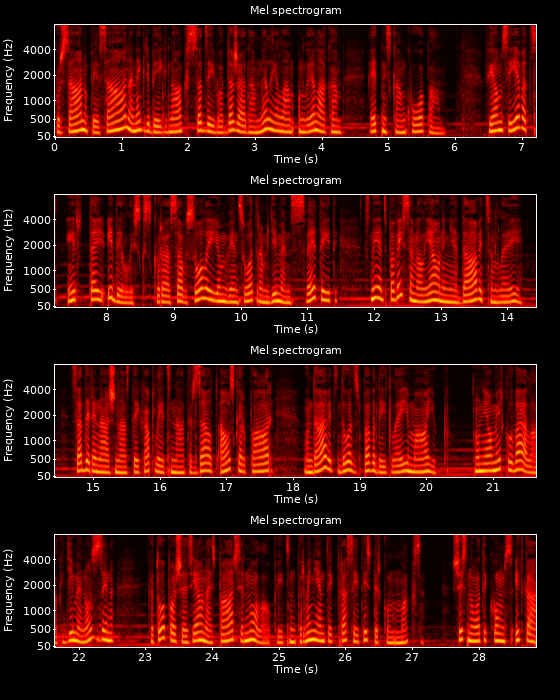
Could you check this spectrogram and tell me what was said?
kur sānu pie sāna negribīgi nākas sadzīvot dažādām nelielām un lielākām etniskām kopām. Filmas ievads ir teju idillisks, kurā savu solījumu viens otram ģimenes svētīti sniedz pavisam vēl jauniņie Dāvids un Lēja. Sadarināšanās tiek apliecināta ar zelta auskaru pāri, un Dāvids dodas pavadīt Lēju mājupu un jau mirkli vēlāk ģimene uzzina, ka topošais jaunais pāris ir nolaupīts un par viņiem tiek prasīta izpirkuma maksa. Šis notikums, it kā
